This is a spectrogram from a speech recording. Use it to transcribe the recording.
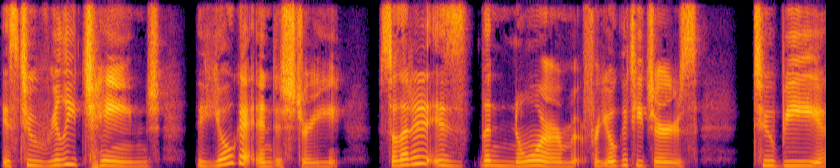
is to really change the yoga industry so that it is the norm for yoga teachers to be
